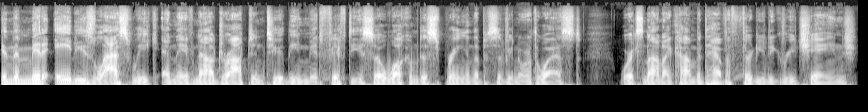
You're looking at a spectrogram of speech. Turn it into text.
in the mid 80s last week, and they've now dropped into the mid 50s. So, welcome to spring in the Pacific Northwest, where it's not uncommon to have a 30 degree change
